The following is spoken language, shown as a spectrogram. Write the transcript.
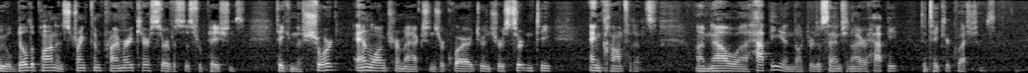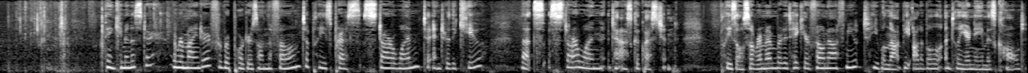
we will build upon and strengthen primary care services for patients, taking the short and long-term actions required to ensure certainty and confidence. I'm now uh, happy, and Dr. Dosanjh and I are happy to take your questions. Thank you, Minister. A reminder for reporters on the phone to please press star one to enter the queue. That's star one to ask a question. Please also remember to take your phone off mute. You will not be audible until your name is called.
